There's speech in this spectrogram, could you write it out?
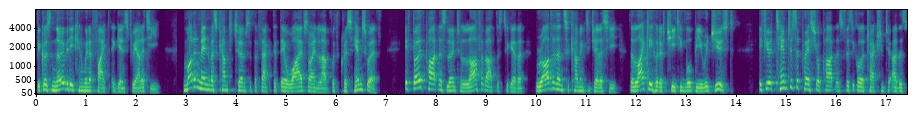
because nobody can win a fight against reality. Modern men must come to terms with the fact that their wives are in love with Chris Hemsworth. If both partners learn to laugh about this together rather than succumbing to jealousy, the likelihood of cheating will be reduced. If you attempt to suppress your partner's physical attraction to others,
